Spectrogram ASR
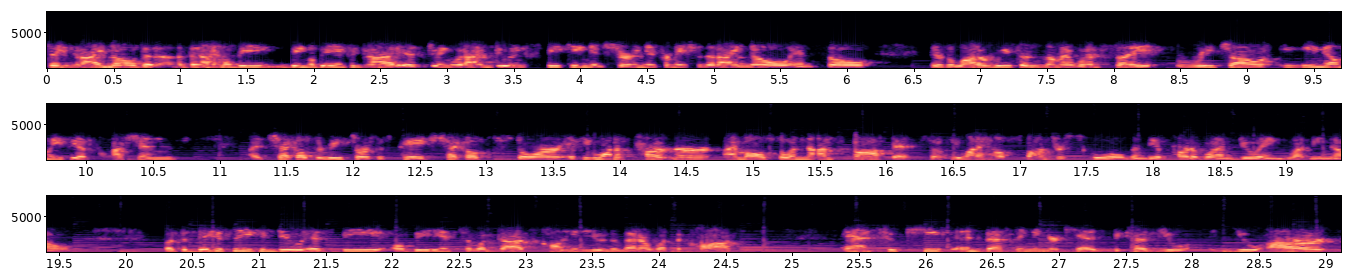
thing that I know that that I'm being being obedient to God is doing what I'm doing, speaking and sharing information that I know. And so there's a lot of resources on my website. Reach out, email me if you have questions. Uh, check out the resources page. Check out the store. If you want to partner, I'm also a nonprofit. So if you want to help sponsor schools and be a part of what I'm doing, let me know. But the biggest thing you can do is be obedient to what God's calling you to do, no matter what the cost, and to keep investing in your kids because you you are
